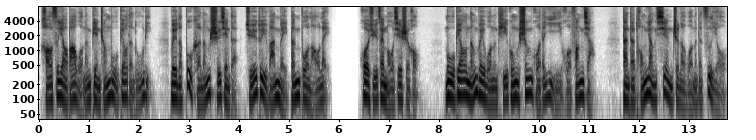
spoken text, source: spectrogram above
好似要把我们变成目标的奴隶，为了不可能实现的绝对完美奔波劳累。或许在某些时候，目标能为我们提供生活的意义或方向，但它同样限制了我们的自由。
